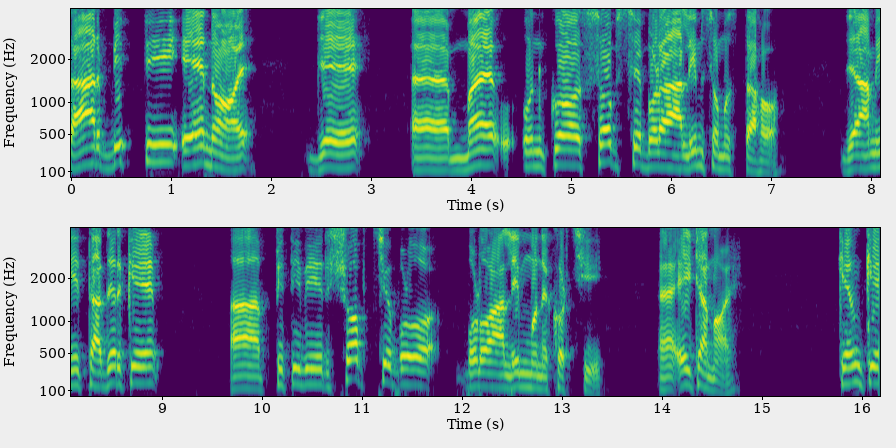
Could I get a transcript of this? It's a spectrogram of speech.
তার ভিত্তি এ নয় যে আহ, मैं उनको सबसे बड़ा आलिम समझता हो যে আমি তাদেরকে আহ, পৃথিবীর সবচেয়ে বড় বড় আলিম মনে করছি আহ, এইটা নয় क्योंकि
